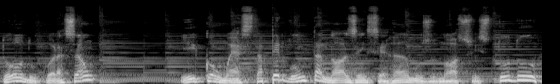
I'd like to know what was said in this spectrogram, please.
todo o coração? E com esta pergunta nós encerramos o nosso estudo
